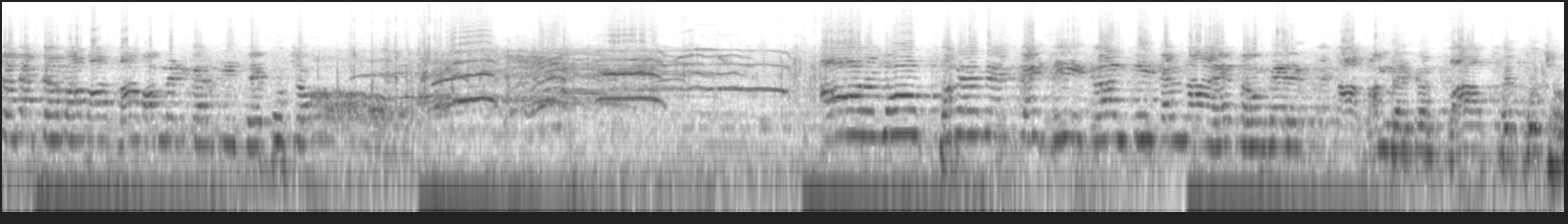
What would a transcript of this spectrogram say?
के डॉक्टर बाबा साहब अंबेडकर जी से पूछो। और लोकसभा में कैसी क्रांति करना है तो मेरे प्रकाश अंबेडकर साहब से पूछो।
